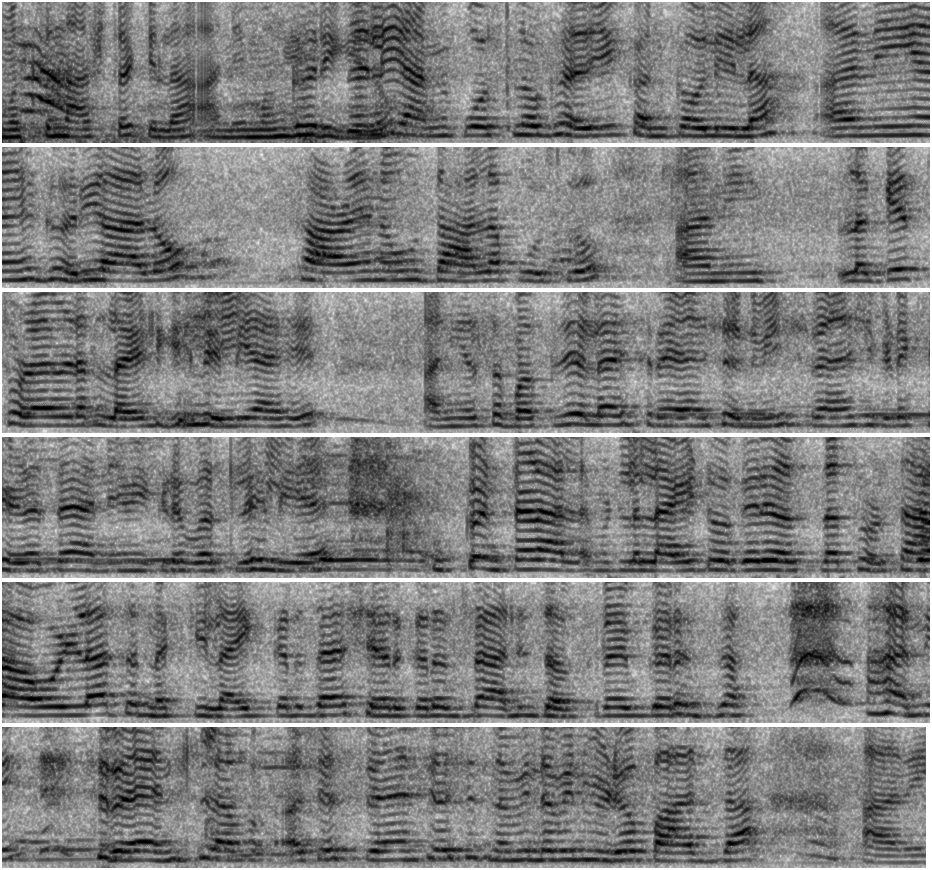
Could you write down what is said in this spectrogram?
मस्त नाश्ता केला आणि मग घरी गेलो. आम्ही पोचलो घरी कणकवलीला आणि घरी आलो. साडे नऊ दहाला पोचलो आणि लगेच थोड्या वेळात लाइट गेलेली आहे. आणि असं बसलेलं आहे श्रेयांश मी श्रेयांश इकडे खेळत आहे आणि मी इकडे बसलेली आहे. खूप कंटाळा आला. म्हटलं लाइट वगैरे असतात थोडासा आवडला तर नक्की लाईक करत जा शेअर करत जा आणि सबस्क्राईब करत जा. आणि श्रेयांशला असे श्रेयांचे असेच नवीन नवीन व्हिडिओ पाहत जा. आणि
